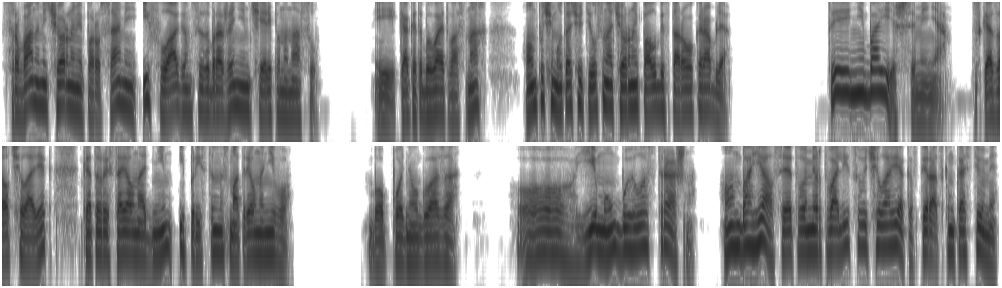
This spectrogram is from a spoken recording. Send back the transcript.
с рваными черными парусами и флагом с изображением черепа на носу. И, как это бывает во снах, он почему-то очутился на черной палубе второго корабля. «Ты не боишься меня», — сказал человек, который стоял над ним и пристально смотрел на него. Боб поднял глаза. О, ему было страшно. Он боялся этого мертволицего человека в пиратском костюме,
